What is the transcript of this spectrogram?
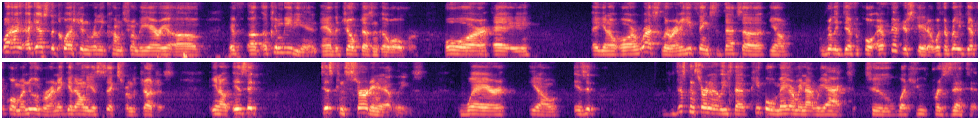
Well, I, I guess the question really comes from the area of if a, a comedian and the joke doesn't go over, or a, a you know, or a wrestler and he thinks that that's a you know really difficult, a figure skater with a really difficult maneuver, and they get only a six from the judges. You know, is it disconcerting at least? Where you know, is it disconcerting at least that people may or may not react to what you presented?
